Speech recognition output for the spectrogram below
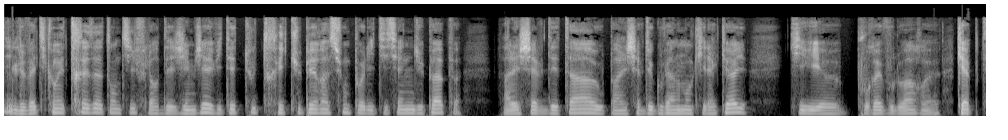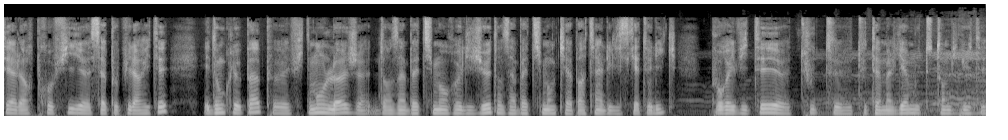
Le Vatican est très attentif lors des GMJ à éviter toute récupération politicienne du pape par les chefs d'État ou par les chefs de gouvernement qui l'accueillent qui euh, pourraient vouloir euh, capter à leur profit euh, sa popularité. Et donc le pape, effectivement, loge dans un bâtiment religieux, dans un bâtiment qui appartient à l'Église catholique, pour éviter tout amalgame ou toute ambiguïté.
